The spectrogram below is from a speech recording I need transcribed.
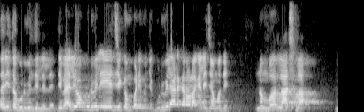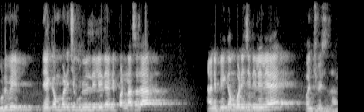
तर इथं गुडविल दिलेलं आहे. The value of goodwill A G company म्हणजे गुडविल ऍड करावं लागेल याच्यामध्ये. नंबर लास्टला गुडविल. ए कंपनीची गुडविल दिली त्यांनी पन्नास हजार. आणि बी कंपनीची दिलेली आहे पंचवीस हजार.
